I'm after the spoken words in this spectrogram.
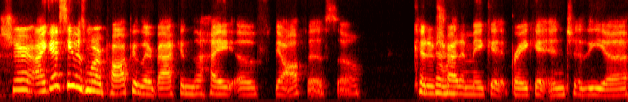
Sure. I guess he was more popular back in the height of The Office, so could have Yeah. tried to make it break it into the uh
